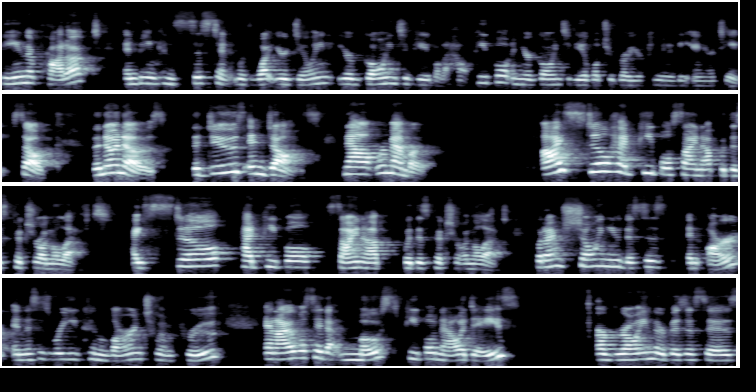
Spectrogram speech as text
being the product and being consistent with what you're doing, you're going to be able to help people and you're going to be able to grow your community and your team. So, the no nos, the do's and don'ts. Now, remember, I still had people sign up with this picture on the left. I still had people sign up with this picture on the left. But I'm showing you this is an art and this is where you can learn to improve. And I will say that most people nowadays are growing their businesses,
